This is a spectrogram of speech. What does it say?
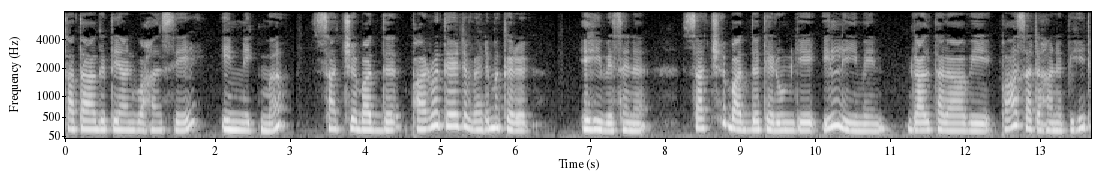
තථාගතයන් වහන්සේ ඉන්නික්ම සච්චබද්ද පර්වතයට වැඩම කර එහි වෙසෙන සච්චබද්ද තෙරුන්ගේ ඉල්ලීමෙන් ගල්තලාවේ පාසටහන පිහිට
